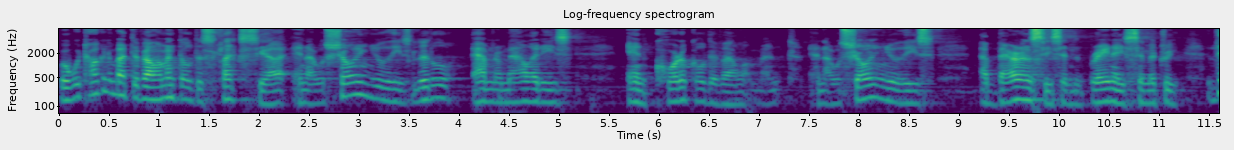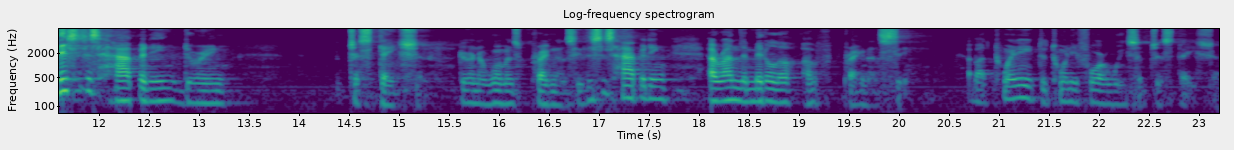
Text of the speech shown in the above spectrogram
Well, we're talking about developmental dyslexia, and I was showing you these little abnormalities in cortical development, and I was showing you these aberrancies in the brain asymmetry. This is happening during gestation during a woman's pregnancy. This is happening around the middle of, of pregnancy, about 20 to 24 weeks of gestation.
